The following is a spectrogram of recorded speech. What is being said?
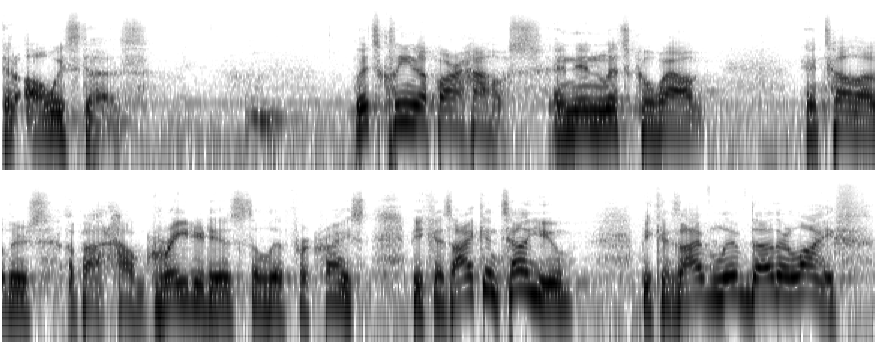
It always does. Let's clean up our house and then let's go out and tell others about how great it is to live for Christ. Because I can tell you, because I've lived the other life,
